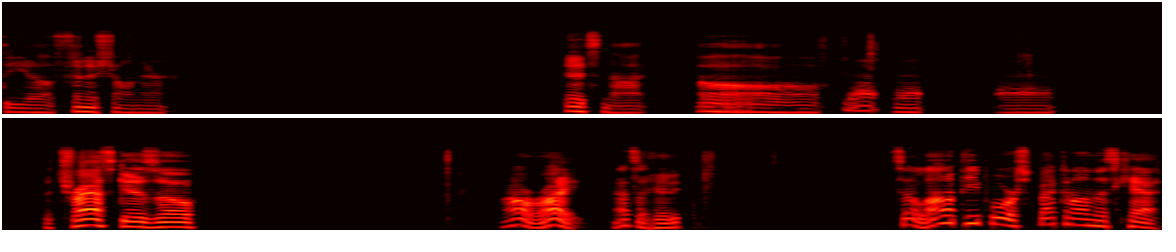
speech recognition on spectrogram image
the uh, finish on there. It's not. Oh, wah, wah, oh. The Trask is though. All right, that's a hit. So a lot of people are specking on this cat.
